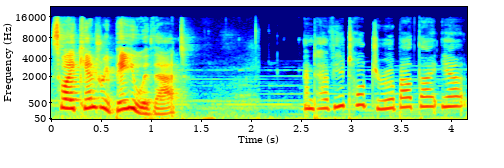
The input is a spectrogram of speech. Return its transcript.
so I can't repay you with that. And have you told Drew about that yet?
